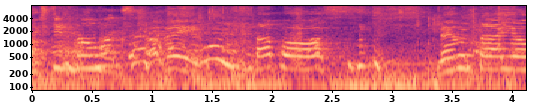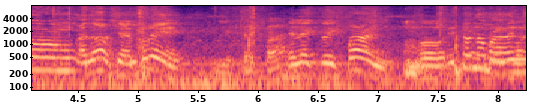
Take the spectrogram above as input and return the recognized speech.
16 Pro Max. Okay. Tapos, meron tayong, ano, syempre, Electric pa? electric fan. Oh, ito naman,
